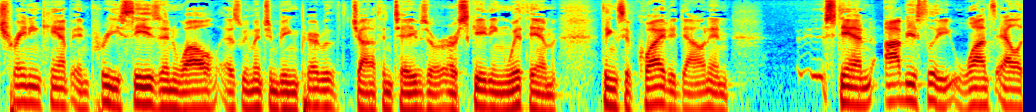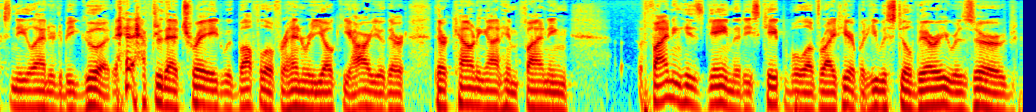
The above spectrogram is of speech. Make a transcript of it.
training camp in preseason, while, as we mentioned, being paired with Jonathan Toews or, or skating with him, things have quieted down. And Stan obviously wants Alex Nylander to be good after that trade with Buffalo for Henri Jokiharju. They're they're counting on him finding finding his game that he's capable of right here. But he was still very reserved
